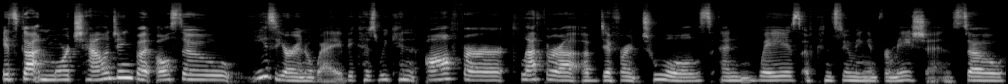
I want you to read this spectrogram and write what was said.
it's gotten more challenging, but also easier in a way because we can offer plethora of different tools and ways of consuming information. So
